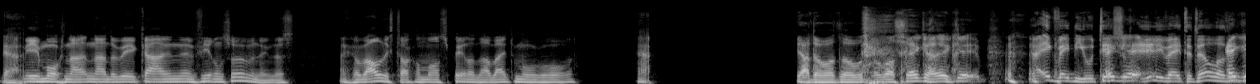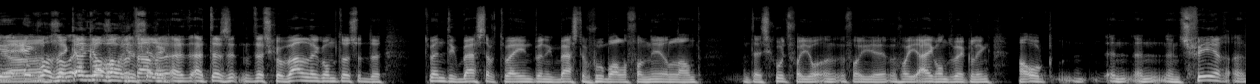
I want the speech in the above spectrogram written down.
Ja. Je mocht naar, naar de WK in, in 74. Dus een geweldig toch om als speler daarbij te mogen horen. Ja, dat, was- dat, was- dat was zeker. Ik, eh, Ja, ik weet niet hoe het is. Ik, eh, Jullie weten het wel. dat ik, ik- eh, ik was al, kan ik was al vertellen, het, het, is, het is geweldig om tussen de 20 beste of 22 beste voetballers van Nederland. Het is goed voor je, voor je, voor je eigen ontwikkeling. Maar ook een, een, een sfeer. eh,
